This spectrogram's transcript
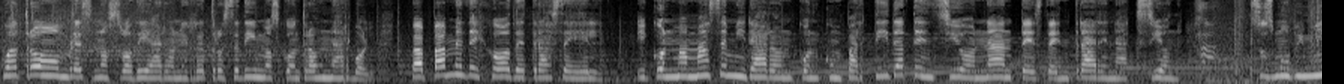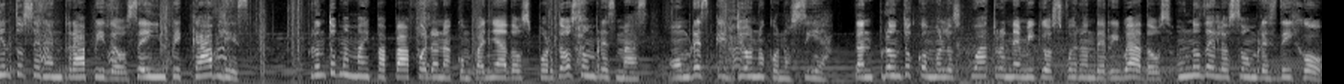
Cuatro hombres nos rodearon y retrocedimos contra un árbol. Papá me dejó detrás de él y con mamá se miraron con compartida tensión antes de entrar en acción. Sus movimientos eran rápidos e impecables. Pronto mamá y papá fueron acompañados por dos hombres más, hombres que yo no conocía. Tan pronto como los cuatro enemigos fueron derribados, uno de los hombres dijo,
